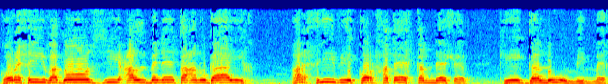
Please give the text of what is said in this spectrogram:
כורחי וגוזי על בני תענוגייך, הרחיבי כורחתך כנשר, כי גלו ממך.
